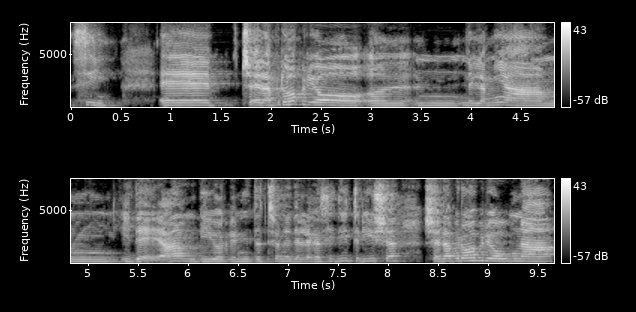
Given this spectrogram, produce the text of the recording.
Sì, eh, c'era proprio eh, nella mia mh, idea di organizzazione della casa editrice, c'era proprio una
